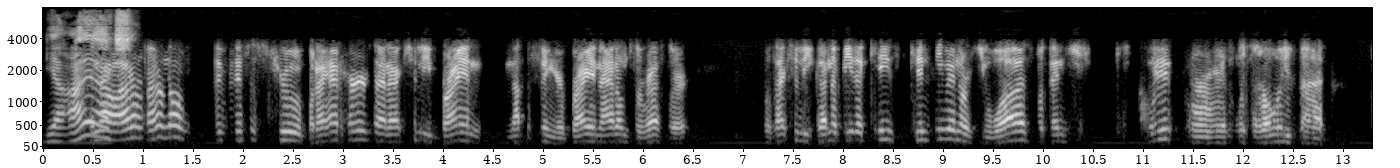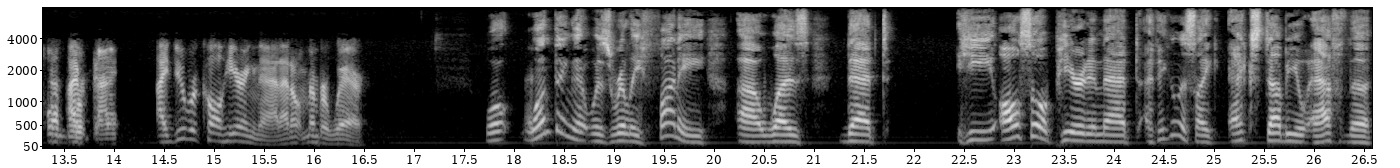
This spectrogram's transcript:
Yeah, I No, actually. I don't. I don't know if this is true, but I had heard that actually Brian, not the singer, Brian Adams, the wrestler, was actually gonna be the Kiss Kiss Demon, or he was, but then he, he quit, or it was always that poor board guy. I do recall hearing that. I don't remember where. Well, one thing that was really funny uh, was that he also appeared in that I think it was like XWF, the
